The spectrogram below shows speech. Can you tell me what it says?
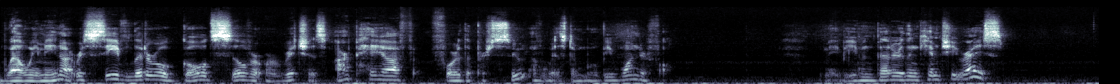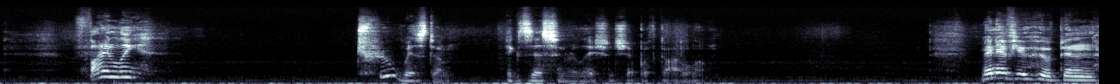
While we may not receive literal gold, silver, or riches, our payoff for the pursuit of wisdom will be wonderful. Maybe even better than kimchi rice. Finally, true wisdom exists in relationship with God alone. Many of you who have been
